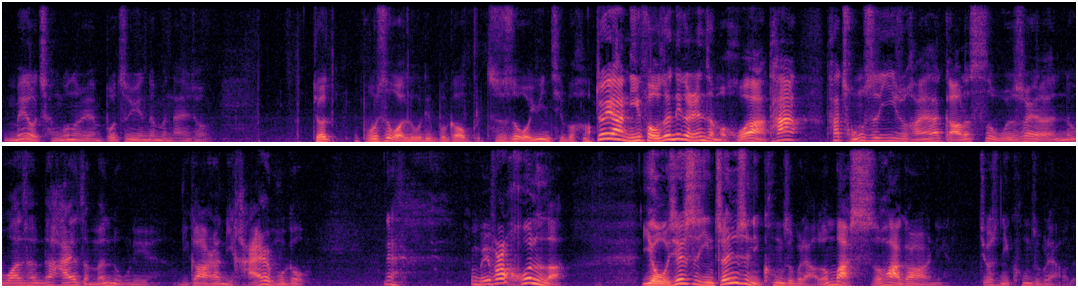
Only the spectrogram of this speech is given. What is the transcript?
没有成功的人不至于那么难受。就不是我努力不够，只是我运气不好。对啊，你否则那个人怎么活啊？他他从事艺术行业，他搞了四五十岁了，那我操，那还怎么努力？你告诉他，你还是不够，那 没法混了。有些事情真是你控制不了的，我们把实话告诉你，就是你控制不了的。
